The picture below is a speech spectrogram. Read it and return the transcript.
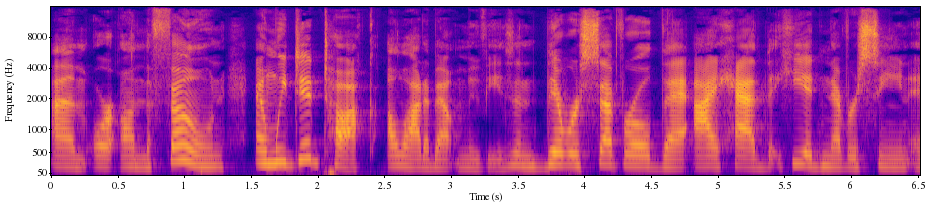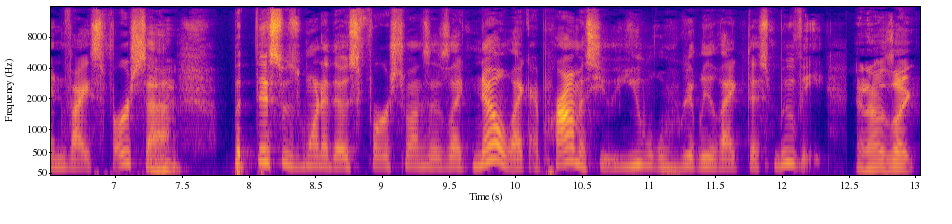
um, or on the phone, and we did talk a lot about movies. And there were several that I had that he had never seen, and vice versa. But this was one of those first ones. I was like, no, like I promise you, you will really like this movie. And I was like,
